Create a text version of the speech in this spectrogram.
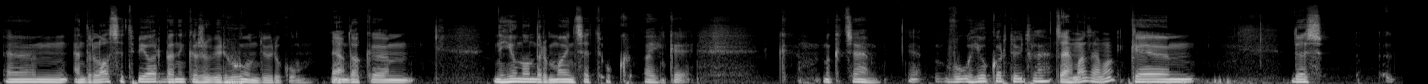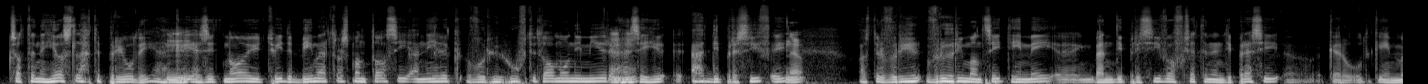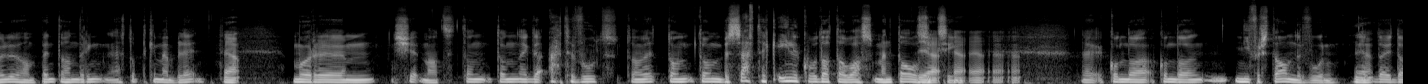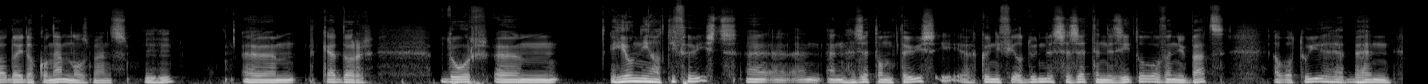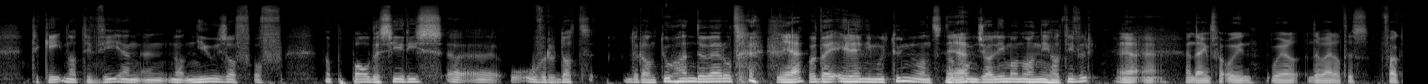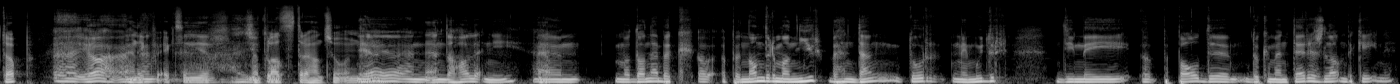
Ehm, en de laatste twee jaar ben ik er zo weer goed aan doorgekomen. Ja. Omdat ik ehm, een heel andere mindset ook... Ay, ik, ik, moet ik het zeggen? Ja, voor heel kort uit te leggen. Zeg maar, zeg maar. Ik, ehm, dus ik zat in een heel slechte periode. Je, Mhm. je zit na je tweede beenmergtransplantatie en eigenlijk voor u hoeft het allemaal niet meer. En Mhm. je zit heel- echt depressief. hè. Ja. Als er vroeger, vroeger iemand zei tegen mij, eh, ik ben depressief of ik zit in een depressie, uh, ik heb ook een mullen gaan pinten gaan drinken en stopte ik met blijten. Ja. Maar ehm, shit, maat. Dan, dan heb ik dat echt gevoeld. Dan, dan, dan besefte ik eigenlijk wat dat, was, mentaal ziek zijn. ja, ja, ja, ja. Eh, Ik kon dat, kon dat niet verstaan ervoor. Ja. Dat, dat, je dat, dat je dat kon hebben als mens. Mhm. Ehm, ik heb daar door ehm, heel negatief geweest. Eh, en, en je zit dan thuis, eh, je kunt niet veel doen, dus je zit in de zetel of in je bed. En wat doe je? Je begint te kijken naar tv en, en naar nieuws of, of naar bepaalde series uh, over dat er aan toe de wereld. Ja. wat je eigenlijk niet moet doen, want dan ja. kom je alleen maar nog negatiever. Ja, ja. en denkt van, oei, de wereld is fucked up. Uh, ja, en, en, ik, ik ben hier mijn plaats terug aan het zoeken. Ja, ja, en, en dat gaat het niet. Um, maar dan heb ik eh, op een andere manier beginnen denken door mijn moeder, die mij bepaalde documentaires laten bekijken.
